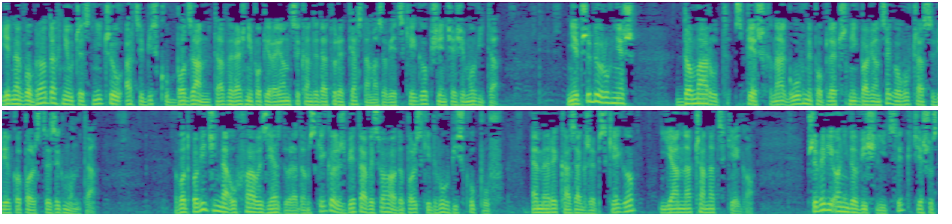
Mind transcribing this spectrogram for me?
Jednak w obradach nie uczestniczył arcybiskup Bodzanta, wyraźnie popierający kandydaturę Piasta Mazowieckiego, księcia Ziemowita. Nie przybył również Domarut z Pierzchna, główny poplecznik bawiącego wówczas w Wielkopolsce Zygmunta. W odpowiedzi na uchwały zjazdu radomskiego Elżbieta wysłała do Polski dwóch biskupów, Emeryka Zagrzebskiego i Jana Czanackiego. Przybyli oni do Wiślicy, gdzie 6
